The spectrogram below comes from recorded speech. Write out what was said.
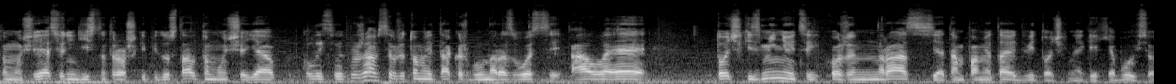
Тому що я сьогодні дійсно трошки підустав, тому що я колись вигружався в Житомирі, також був на розвозці, але точки змінюються і кожен раз я там пам'ятаю дві точки, на яких я був, і все.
